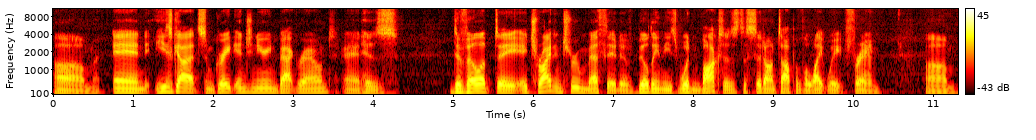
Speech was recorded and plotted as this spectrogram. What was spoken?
Um, and he's got some great engineering background and has developed a, a, tried and true method of building these wooden boxes to sit on top of a lightweight frame. Um,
